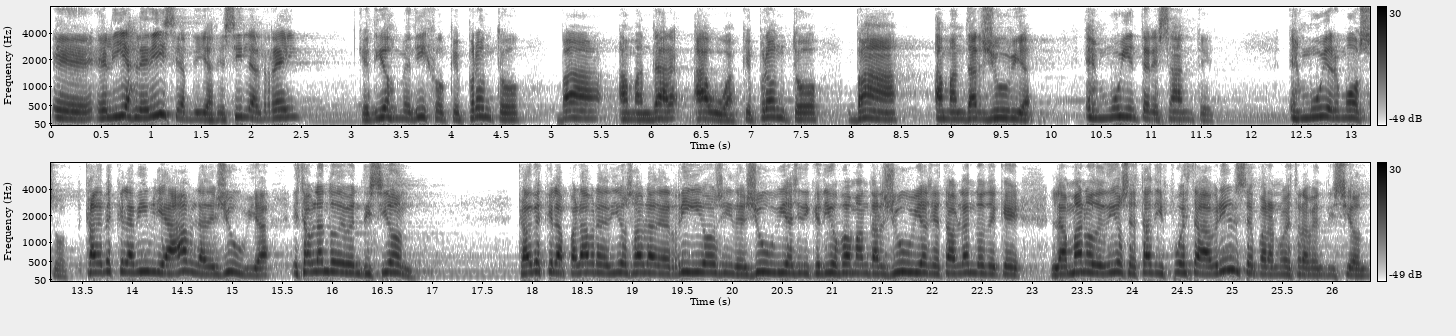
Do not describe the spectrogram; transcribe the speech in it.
eh, Elías le dice a Abdías, decirle al rey que Dios me dijo que pronto va a mandar agua, que pronto va a mandar lluvia. Es muy interesante, es muy hermoso. Cada vez que la Biblia habla de lluvia, está hablando de bendición. Cada vez que la palabra de Dios habla de ríos y de lluvias y de que Dios va a mandar lluvias, está hablando de que la mano de Dios está dispuesta a abrirse para nuestra bendición.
